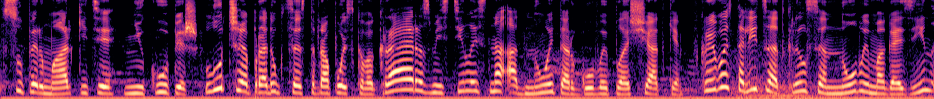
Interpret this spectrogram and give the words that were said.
в супермаркете не купишь. Лучшая продукция Ставропольского края разместилась на одной торговой площадке. В краевой столице открылся новый магазин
